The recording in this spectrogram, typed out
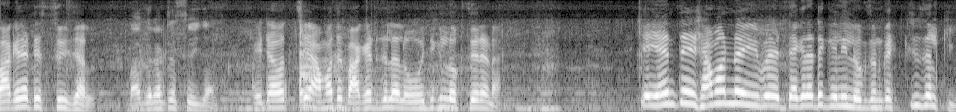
বাগেরহাটের সুইজাল। বাগেরহাটের সুইজাল। এটা হচ্ছে আমাদের বাগেরহাট জেলার ওইদিকে লোক চেনে না। এই এনতে সামান্য ট্যাগেরাটে গেলি লোকজন সুইজাল কি?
